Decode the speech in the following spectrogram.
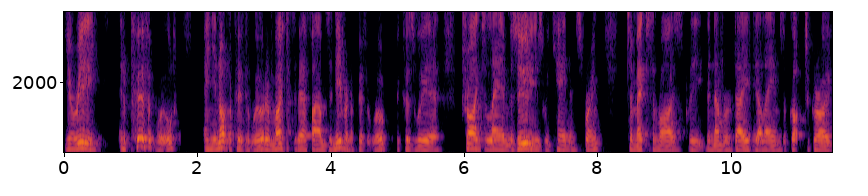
you're really in a perfect world, and you're not in a perfect world. And most of our farms are never in a perfect world because we're trying to lamb as early as we can in spring to maximise the, the number of days our lambs have got to grow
